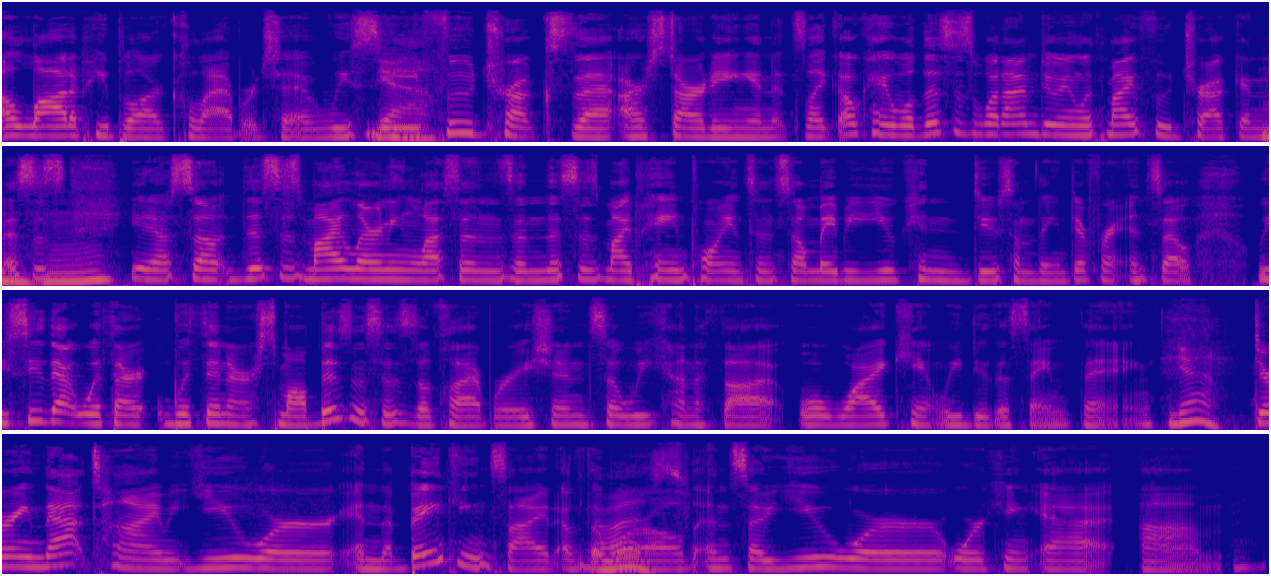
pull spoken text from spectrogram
a lot of people are collaborative. We see Yeah. food trucks that are starting and it's like, okay, well this is what I'm doing with my food truck and this Mm-hmm. is, you know, so this is my learning lessons and this is my pain points and so maybe you can do something different. And so we see that with our within our small businesses the collaboration. So we kind of thought, well, why can't we do the same thing? Yeah. During that time, you were in the banking side of the world, and so you were working at um,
